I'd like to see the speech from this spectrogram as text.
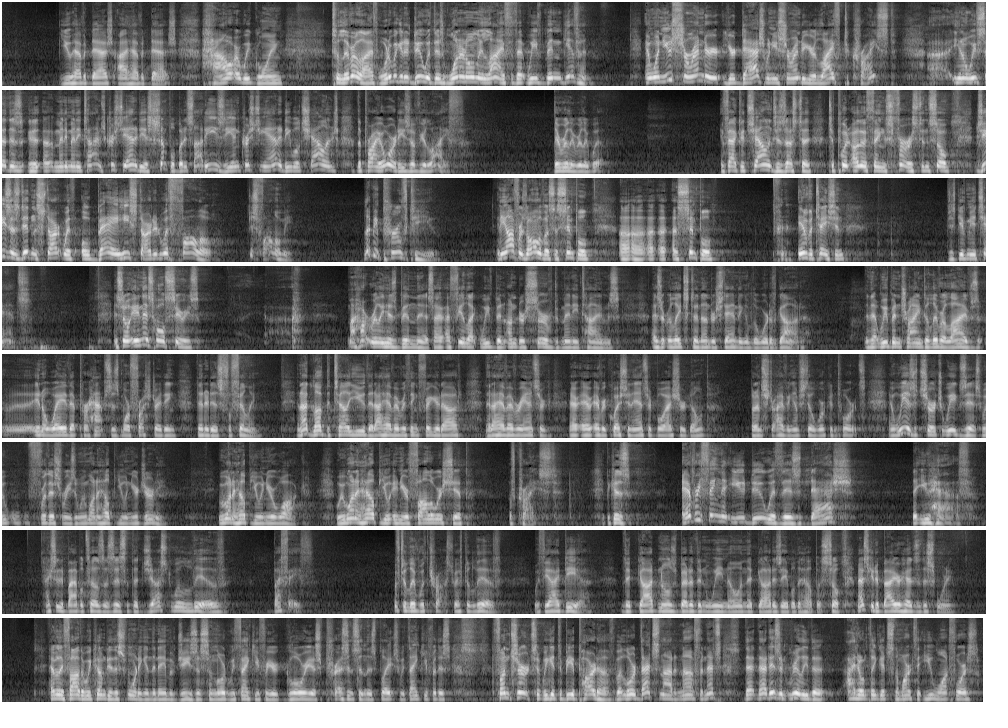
You have a dash, I have a dash. How are we going to live our life? What are we going to do with this one and only life that we've been given? And when you surrender your dash, when you surrender your life to Christ, uh, you know, we've said this uh, many, many times. Christianity is simple, but it's not easy, and Christianity will challenge the priorities of your life. They really, really will. In fact, it challenges us to, to put other things first. And so Jesus didn't start with obey, he started with follow. Just follow me. Let me prove to you. And he offers all of us a simple, uh, a, uh, a, uh, a simple invitation. Just give me a chance. And so in this whole series, my heart really has been this. I, I, feel like we've been underserved many times as it relates to an understanding of the Word of God. And that we've been trying to live our lives uh, in a way that perhaps is more frustrating than it is fulfilling. And I'd love to tell you that I have everything figured out, that I have every answer, every question answered. Boy, I sure don't. But I'm striving, I'm still working towards. And we as a church, we exist we, for this reason. We want to help you in your journey, we want to help you in your walk. We want to help you in your followership of Christ. Because everything that you do with this dash that you have, actually, the Bible tells us this that the just will live by faith. We have to live with trust. We have to live with the idea that God knows better than we know and that God is able to help us. So I ask you to bow your heads this morning. Heavenly Father, we come to you this morning in the name of Jesus. And Lord, we thank you for your glorious presence in this place. We thank you for this fun church that we get to be a part of. But Lord, that's not enough. And that's that that isn't really the I don't think it's the mark that you want for us.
